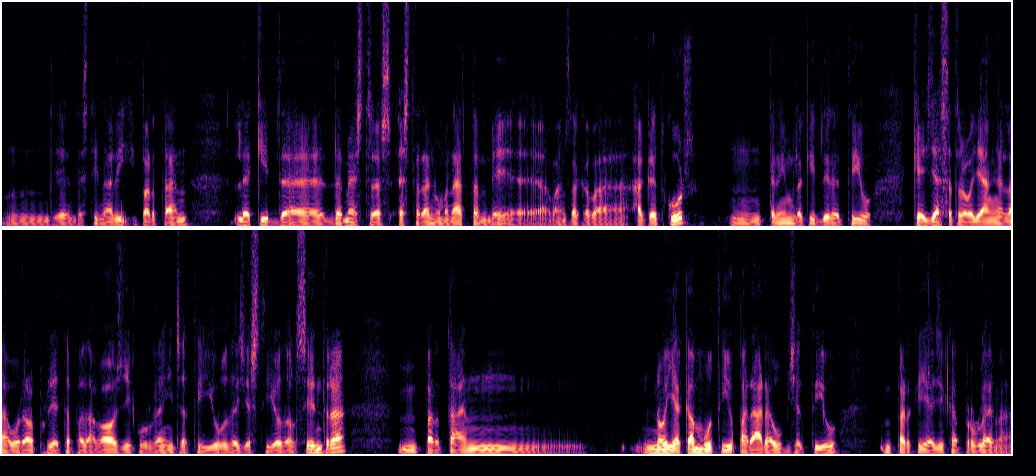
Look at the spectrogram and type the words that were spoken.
mm, destinar-hi, i per tant l'equip de, de mestres estarà anomenat també eh, abans d'acabar aquest curs, mm, tenim l'equip directiu que ja està treballant en elaborar el projecte pedagògic, organitzatiu, de gestió del centre, per tant, no hi ha cap motiu per ara objectiu perquè hi hagi cap problema.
